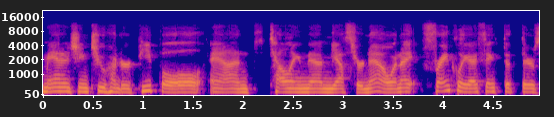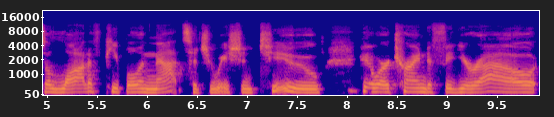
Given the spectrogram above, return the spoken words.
managing 200 people and telling them yes or no and i frankly i think that there's a lot of people in that situation too who are trying to figure out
